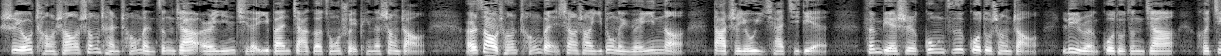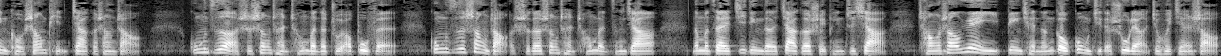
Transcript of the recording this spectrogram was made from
是由厂商生产成本增加而引起的一般价格总水平的上涨。而造成成本向上移动的原因呢，大致有以下几点，分别是工资过度上涨、利润过度增加和进口商品价格上涨。工资啊是生产成本的主要部分，工资上涨使得生产成本增加。那么在既定的价格水平之下，厂商愿意并且能够供给的数量就会减少，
